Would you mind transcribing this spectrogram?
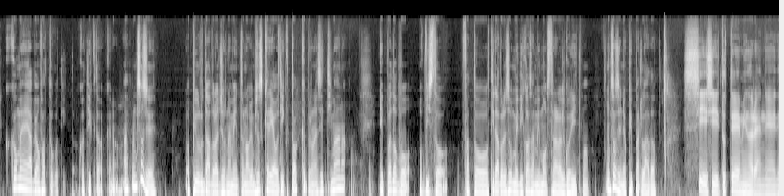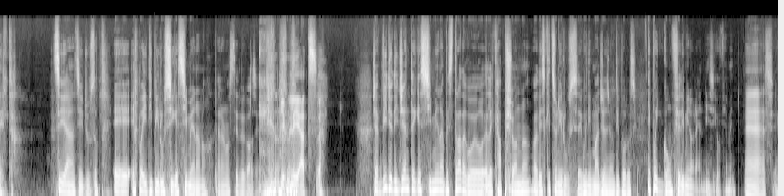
Come abbiamo fatto con TikTok, con TikTok, no? Ah, non so se ho più dato l'aggiornamento, no? Che mi sono scaricato TikTok per una settimana e poi dopo ho visto, fatto, ho tirato le somme di cosa mi mostra l'algoritmo. Non so se ne ho più parlato. Sì, sì, tutte minorenni hai detto. Sì, ah, sì, giusto. E, e poi i tipi russi che si menano. Erano queste due cose. Gibliaz. Cioè, video di gente che si mena per strada con le caption, le descrizioni russe. Quindi immagino siano tipo russi. E poi gonfio di minorenni, sì, ovviamente. Eh, sì.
